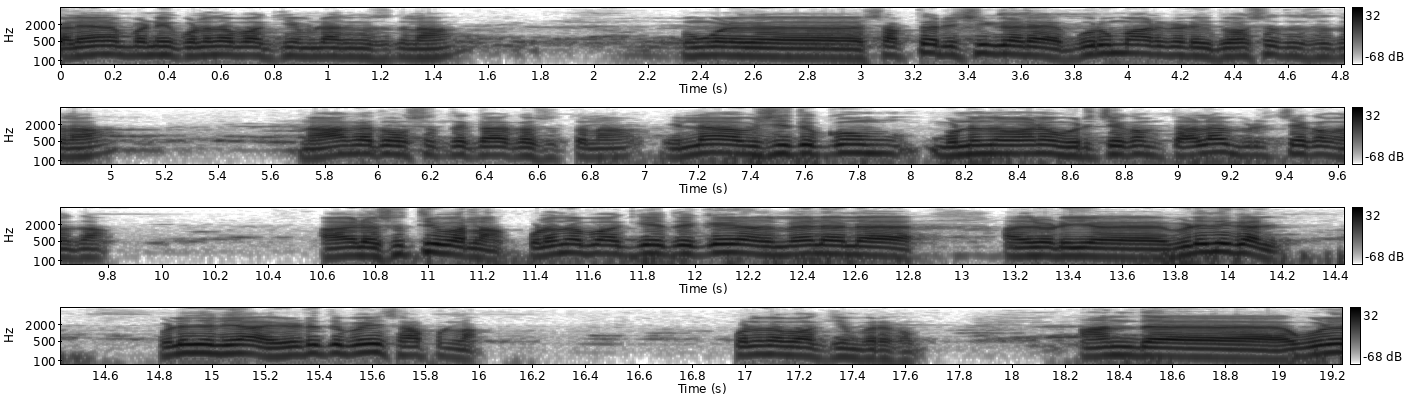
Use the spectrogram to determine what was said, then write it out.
கல்யாணம் பண்ணி குழந்தை பாக்கியம் இல்லாதவங்க சுற்றலாம் உங்களுக்கு சப்த ரிஷிகளோட குருமார்களுடைய தோஷத்தை சுற்றலாம் நாக தோஷத்துக்காக சுற்றலாம் எல்லா விஷயத்துக்கும் உன்னதமான விருச்சகம் தலை விருச்சகம் அதுதான். அதில் சுற்றி வரலாம். குழந்தை பாக்கியத்துக்கு அது மேலே அதனுடைய விழுதுகள் விழுதுலையா எடுத்து போய் சாப்பிட்லாம். குழந்தை பாக்கியம் பிறகும் அந்த விழு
